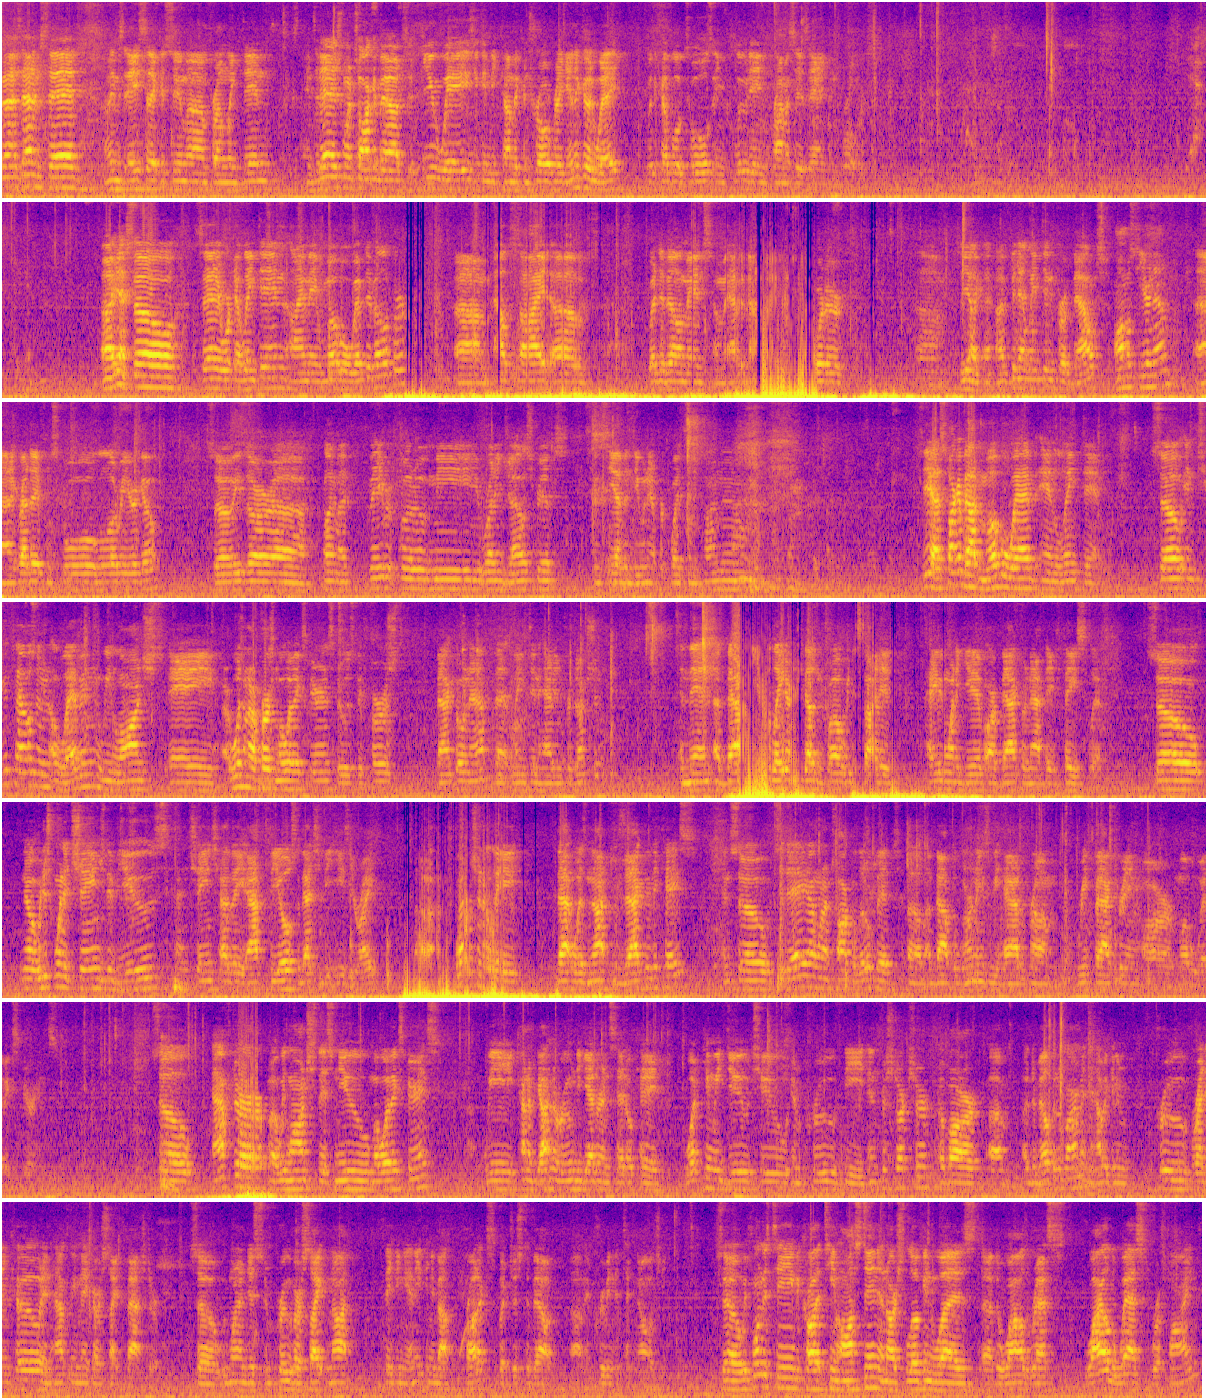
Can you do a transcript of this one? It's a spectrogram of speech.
So as Adam said, my name is Asa Kusuma. I'm from LinkedIn. And today I just want to talk about a few ways you can become a control freak in a good way with a couple of tools, including promises and controllers. Uh, yeah, so today I work at LinkedIn. I'm a mobile web developer. Um, outside of web development, I'm an avid mountain supporter. Um, so yeah, I, I've been at LinkedIn for about almost a year now. And I graduated from school a little over a year ago. So these are uh, probably my favorite photo of me writing JavaScript. You can see I've been doing it for quite some time now. So yeah, let's talk about mobile web and LinkedIn. So in 2011, we launched a, it wasn't our first mobile web experience, but it was the first backbone app that LinkedIn had in production. And then about a year later, in 2012, we decided, hey, we want to give our backbone app a facelift. So, you know, we just want to change the views and change how the app feels, so that should be easy, right? Uh, unfortunately, that was not exactly the case. And so today I want to talk a little bit um, about the learnings we had from refactoring our mobile web experience. So after uh, we launched this new mobile web experience, we kind of got in a room together and said, okay, what can we do to improve the infrastructure of our um, development environment and how we can improve writing code and how can we make our site faster. So we want to just improve our site, not thinking anything about products, but just about um, improving the technology. So we formed this team, we call it Team Austin, and our slogan was uh, the Wild West, Wild West Refined.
